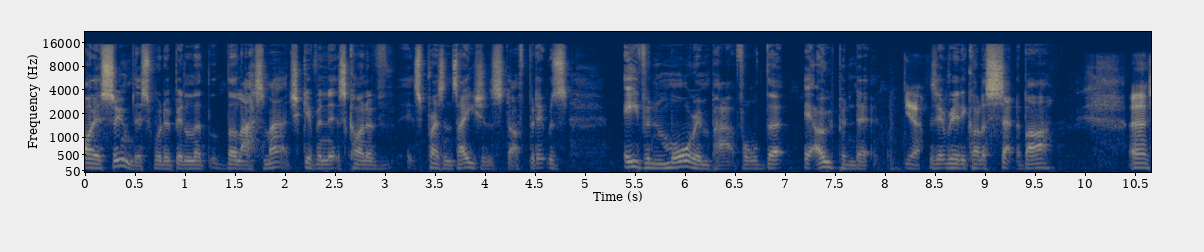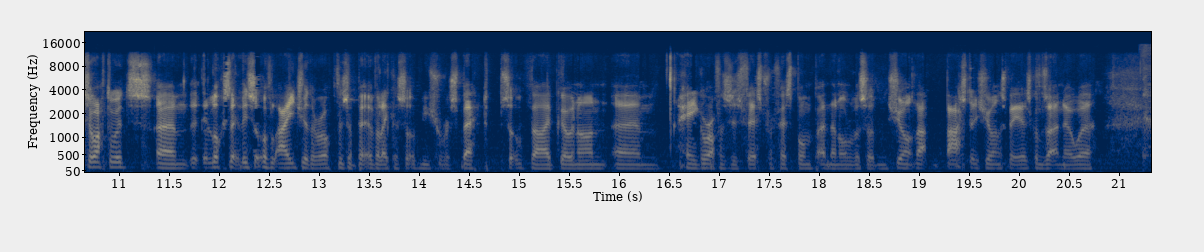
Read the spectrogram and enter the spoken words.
I assumed this would have been the last match, given its kind of its presentation stuff. But it was even more impactful that it opened it. Yeah, because it really kind of set the bar. Uh, so afterwards, um, it looks like they sort of eye each other up. There's a bit of like a sort of mutual respect sort of vibe going on. Um, Hager offers his fist for a fist bump, and then all of a sudden, Shawn, that bastard Shawn Spears comes out of nowhere,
